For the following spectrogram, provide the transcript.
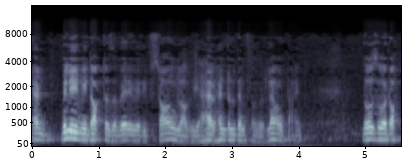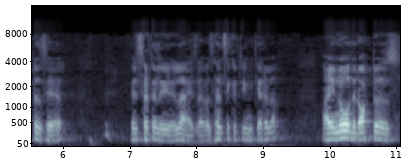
And believe me, doctors are very, very strong lobby. I have handled them for a long time. Those who are doctors here will certainly realize. I was health secretary in Kerala. I know the doctors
